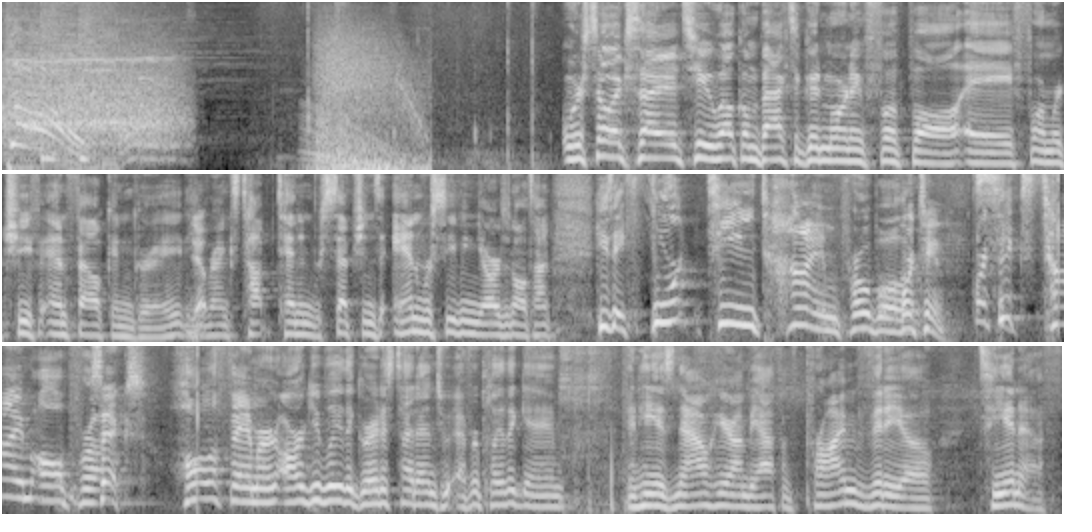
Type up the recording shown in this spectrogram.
scores. We're so excited to welcome back to Good Morning Football a former Chief and Falcon great. He Yep. ranks top 10 in receptions and receiving yards in all time. He's a 14 time Pro Bowler. 14. Six time All Pro. Six. Hall of Famer and arguably the greatest tight end to ever play the game. And he is now here on behalf of Prime Video TNF,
